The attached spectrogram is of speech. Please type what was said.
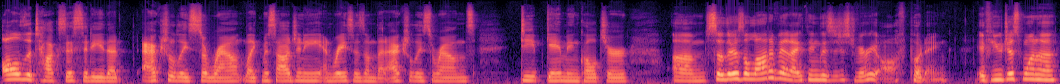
all the toxicity that actually surround like misogyny and racism that actually surrounds deep gaming culture. Um, so there's a lot of it I think this is just very off-putting. If you just want to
